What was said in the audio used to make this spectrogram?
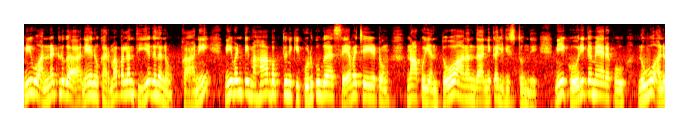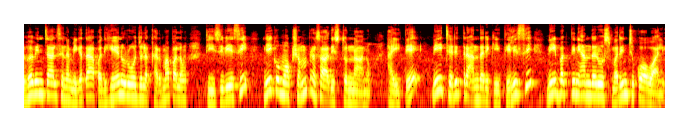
నీవు అన్నట్లుగా నేను కర్మఫలం తీయగలను. కానీ నీ వంటి మహాభక్తునికి కొడుకుగా సేవ చేయటం నాకు ఎంతో ఆనందాన్ని కలిగిస్తుంది. నీ కోరిక మేరకు నువ్వు అనుభవించాల్సిన మిగతా పదిహేను రోజుల కర్మఫలం తీసివేసి నీకు మోక్షం ప్రసాదిస్తున్నాను. అయితే నీ చరిత్ర అందరికీ తెలిసి నీ భక్తిని అందరూ స్మరించుకోవాలి.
